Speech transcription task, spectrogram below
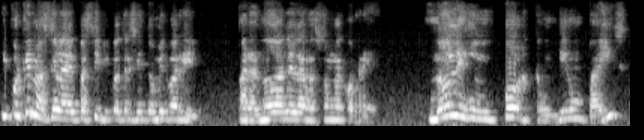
¿Y por qué no hacen la del Pacífico 300 mil barriles? Para no darle la razón a Correa. No les importa hundir un país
